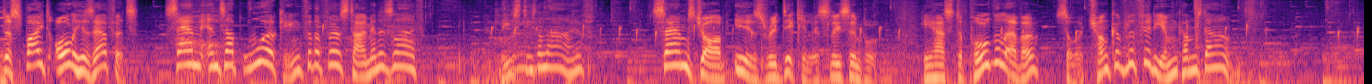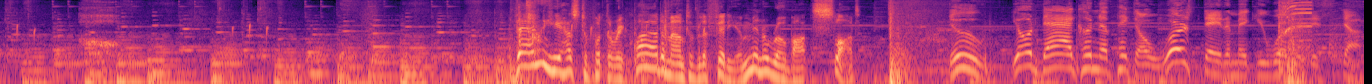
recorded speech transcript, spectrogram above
Despite all his efforts, Sam ends up working for the first time in his life. At least he's alive. Sam's job is ridiculously simple. He has to pull the lever so a chunk of Lefidium comes down. Then he has to put the required amount of Lefidium in a robot's slot. Dude, your dad couldn't have picked a worse day to make you work with this stuff.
